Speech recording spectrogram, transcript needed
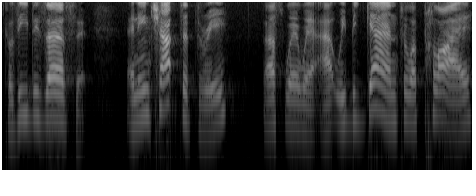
because he deserves it. And in chapter 3, that's where we're at, we began to apply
